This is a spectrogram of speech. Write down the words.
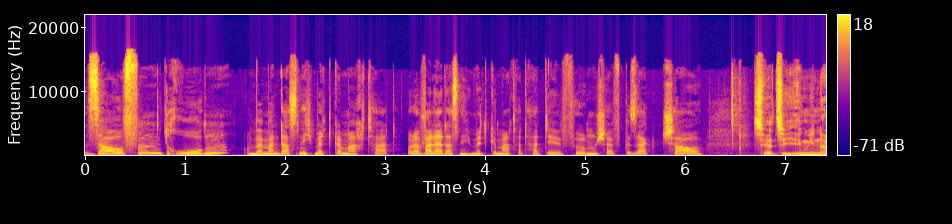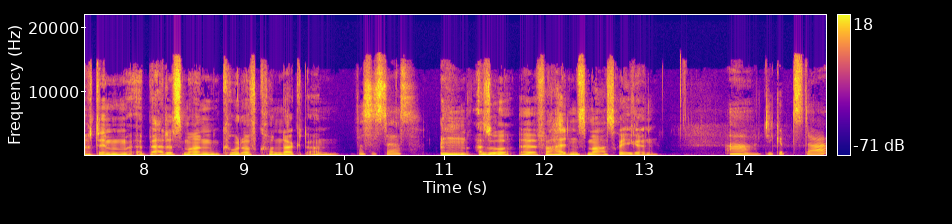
Saufen, Drogen. Und wenn man das nicht mitgemacht hat, oder weil er das nicht mitgemacht hat, hat der Firmenchef gesagt, ciao. Es hört sich irgendwie nach dem Bertelsmann Code of Conduct an. Was ist das? Also äh, Verhaltensmaßregeln. Ah, die gibt's da?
